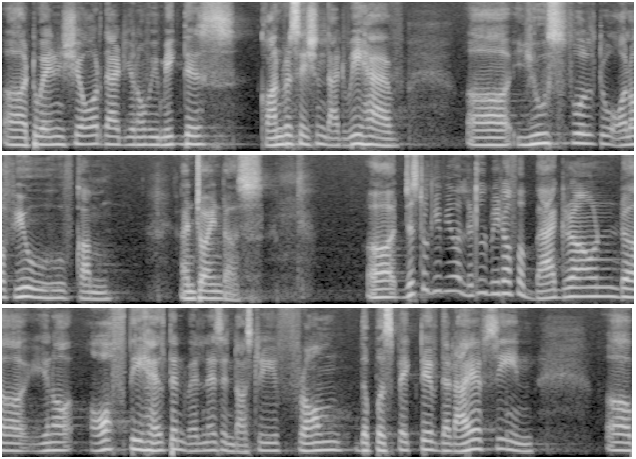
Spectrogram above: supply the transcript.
uh, to ensure that, you know, we make this conversation that we have uh, useful to all of you who've come and joined us. Uh, just to give you a little bit of a background, uh, you know, of the health and wellness industry from the perspective that I have seen uh,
